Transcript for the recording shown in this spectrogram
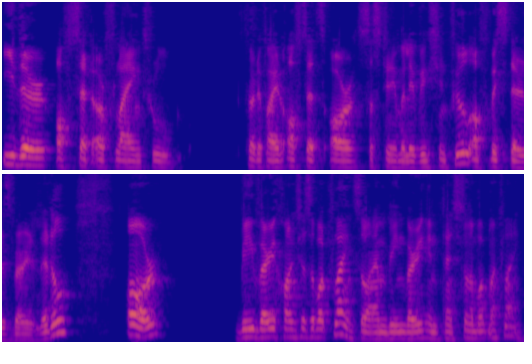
either offset our flying through certified offsets or sustainable aviation fuel, of which there is very little, or be very conscious about flying. So I'm being very intentional about my flying.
